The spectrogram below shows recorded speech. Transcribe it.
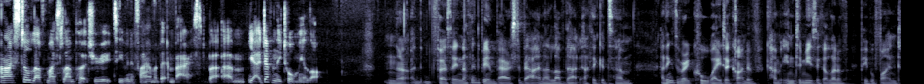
and I still love my slam poetry roots even if I am a bit embarrassed. But um, yeah it definitely taught me a lot. No firstly nothing to be embarrassed about and I love that. I think it's um I think it's a very cool way to kind of come into music. A lot of people find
